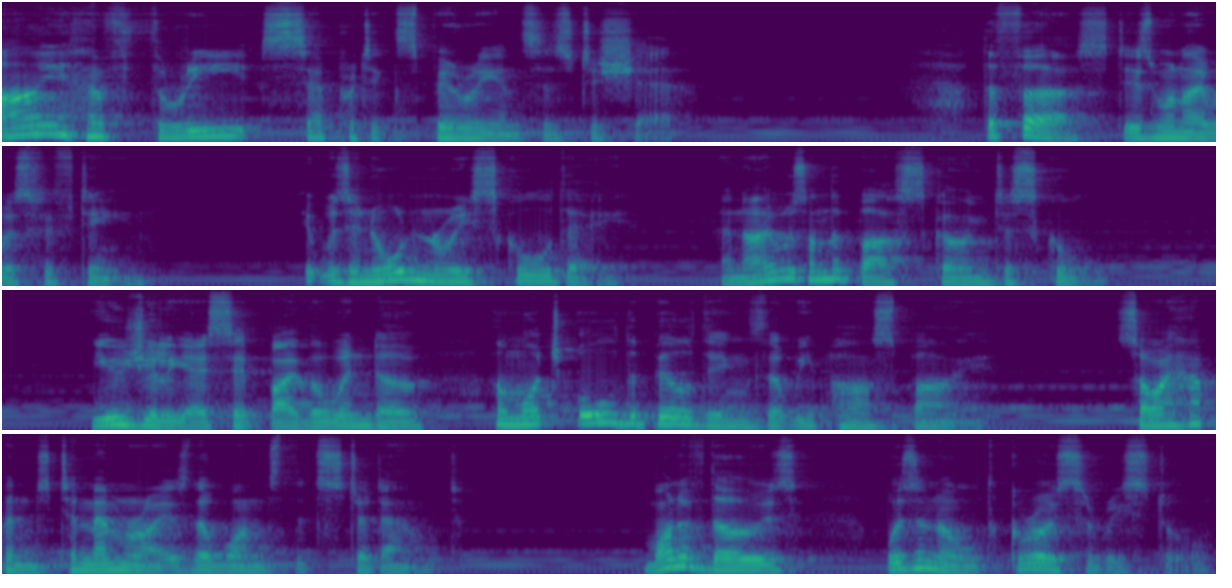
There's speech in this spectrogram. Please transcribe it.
I have three separate experiences to share. The first is when I was 15. It was an ordinary school day, and I was on the bus going to school. Usually, I sit by the window and watch all the buildings that we pass by, so I happened to memorize the ones that stood out. One of those was an old grocery store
